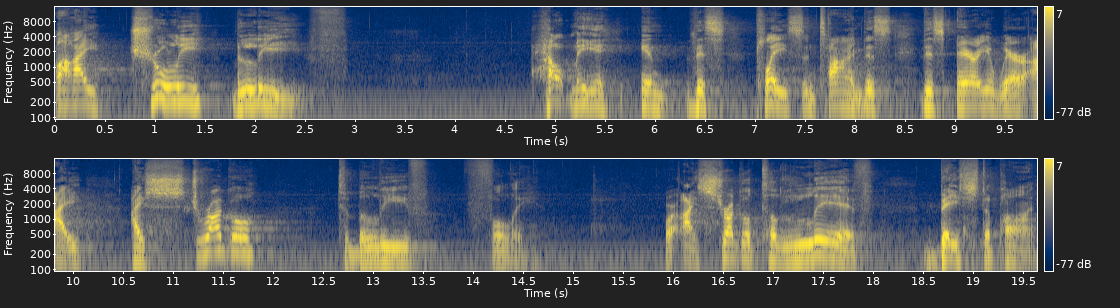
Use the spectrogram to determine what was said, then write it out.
I truly believe. Help me in this place and time, this, this area where I, I struggle to believe fully, or I struggle to live based upon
